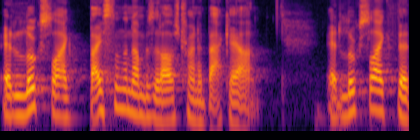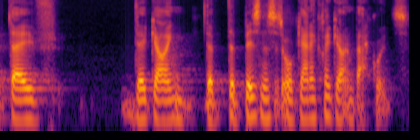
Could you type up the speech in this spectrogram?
it looks like, based on the numbers that I was trying to back out, it looks like that they've they're going the, the business is organically going backwards.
